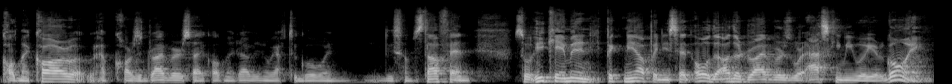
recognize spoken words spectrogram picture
called my car. We have cars and drivers, so I called my driver. Know, we have to go and do some stuff, and so he came in and he picked me up, and he said, "Oh, the other drivers were asking me where you're going."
